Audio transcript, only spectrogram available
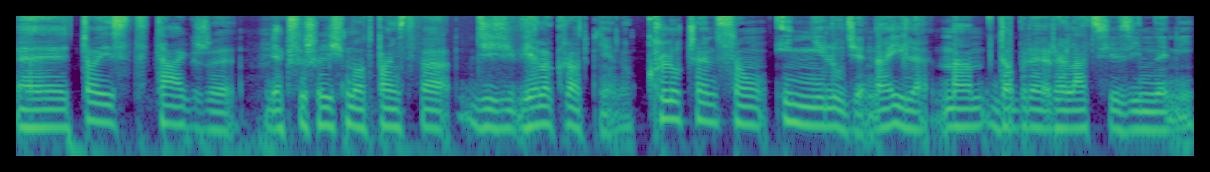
e, to jest tak, że jak słyszeliśmy od Państwa dziś wielokrotnie, no, kluczem są inni ludzie, na ile mam dobre relacje z innymi,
